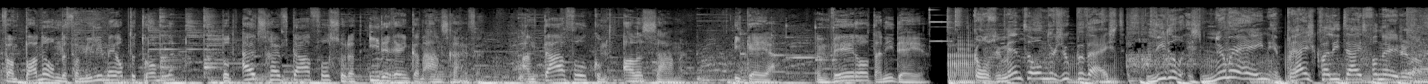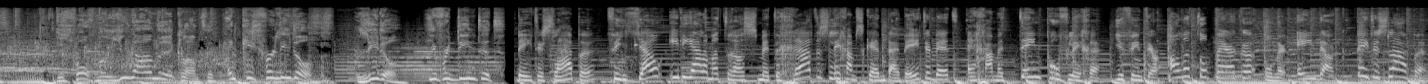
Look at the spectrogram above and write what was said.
Van pannen om de familie mee op te trommelen... tot uitschuiftafels zodat iedereen kan aanschuiven. Aan tafel komt alles samen. IKEA, een wereld aan ideeën. Consumentenonderzoek bewijst. Lidl is nummer 1 in prijskwaliteit van Nederland. Dus volg miljoenen andere klanten en kies voor Lidl. Lidl, je verdient het. Beter slapen? Vind jouw ideale matras met de gratis lichaamscan bij Beterbed... en ga meteen proef liggen. Je vindt er alle topmerken onder één dak. Beter slapen,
